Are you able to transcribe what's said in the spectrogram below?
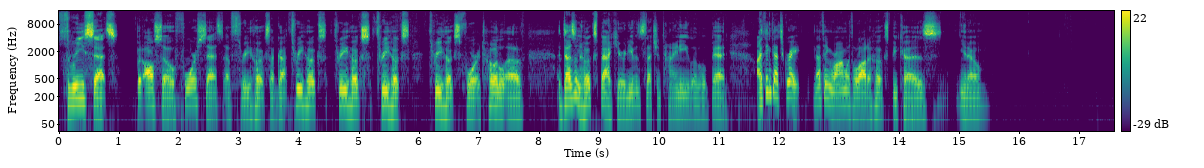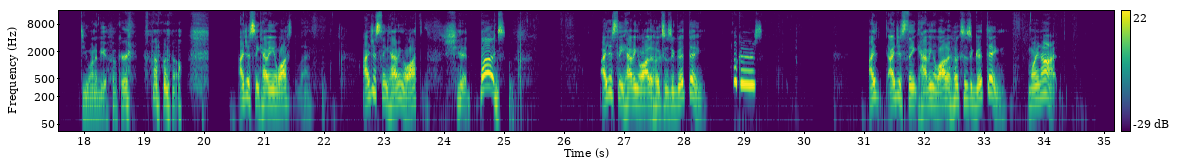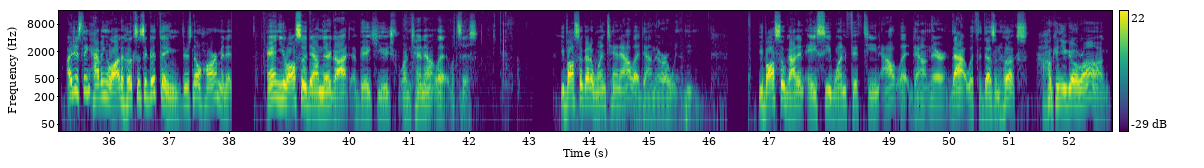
three sets, but also four sets of three hooks. I've got three hooks, three hooks, three hooks, three hooks for a total of a dozen hooks back here and even such a tiny little bed. I think that's great. Nothing wrong with a lot of hooks because, you know, do you want to be a hooker? I don't know. I just think having a lot, I just think having a lot, shit, bugs. I just think having a lot of hooks is a good thing. Hookers. I, I just think having a lot of hooks is a good thing. Why not? I just think having a lot of hooks is a good thing. There's no harm in it. And you also down there got a big, huge 110 outlet. What's this? You've also got a 110 outlet down there. You've also got an AC 115 outlet down there. That with a dozen hooks, how can you go wrong?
